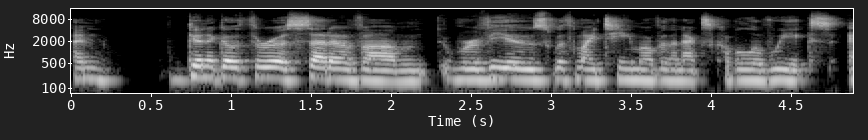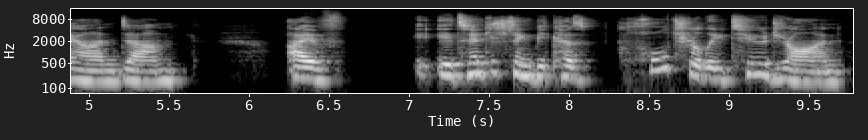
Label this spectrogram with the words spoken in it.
I'm going to go through a set of um, reviews with my team over the next couple of weeks, and um, I've. It's interesting because culturally too, John,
